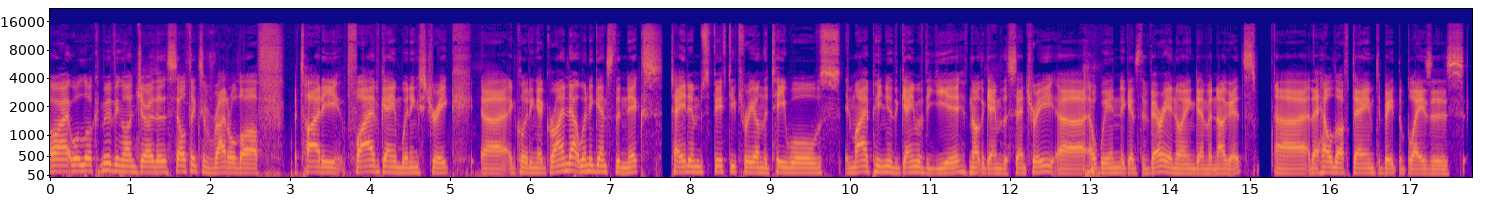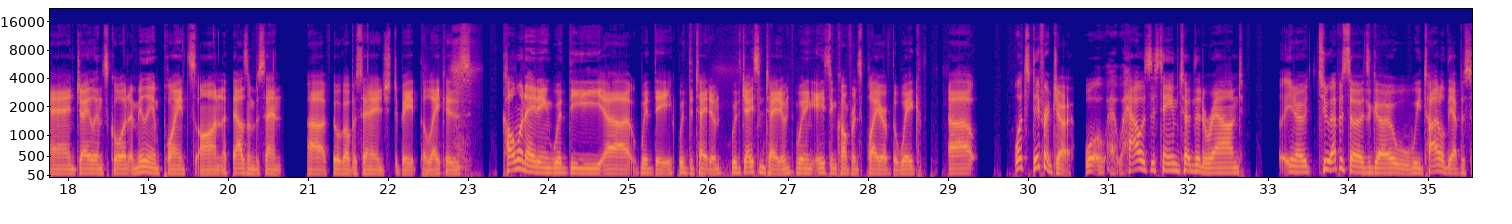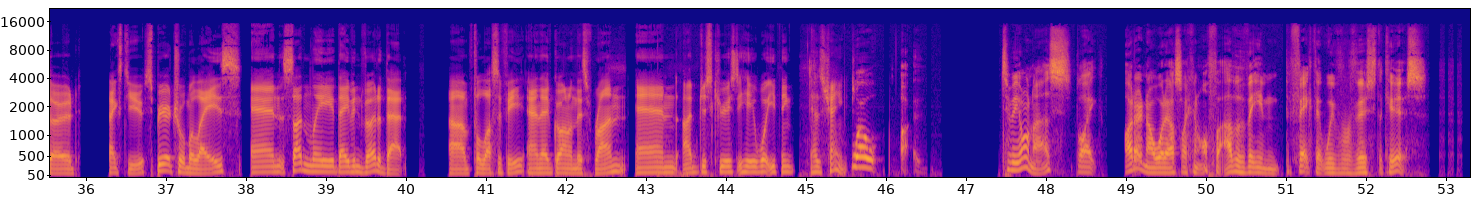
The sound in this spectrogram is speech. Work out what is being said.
All right, well, look, moving on, Joe. The Celtics have rattled off a tidy five game winning streak, uh, including a grind out win against the Knicks, Tatum's 53 on the T Wolves. In my opinion, the game of the year, if not the game of the century, uh, a win against the very annoying Denver Nuggets. Uh, they held off Dame to beat the Blazers, and Jaylen scored a million points on a 1,000% uh, field goal percentage to beat the Lakers. Culminating with the uh, with the with the Tatum with Jayson Tatum winning Eastern Conference Player of the Week. Uh, what's different, Joe? How has this team turned it around? You know, two episodes ago, we titled the episode, thanks to you, Spiritual Malaise, and suddenly they've inverted that um, philosophy and they've gone on this run. And I'm just curious to hear what you think has changed. Well, to be honest, like I don't know what else I can offer other than the fact that we've reversed the curse.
